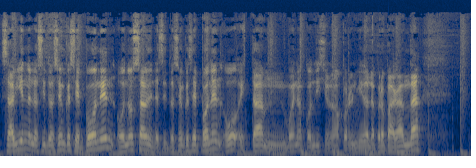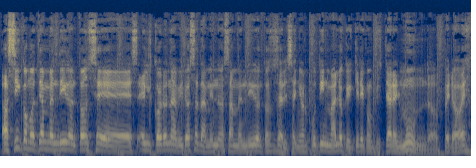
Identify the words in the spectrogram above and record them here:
sabiendo la situación que se ponen, o no saben la situación que se ponen, o están, bueno, condicionados por el miedo a la propaganda Así como te han vendido entonces el coronavirus, también nos han vendido entonces el señor Putin malo que quiere conquistar el mundo. Pero es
